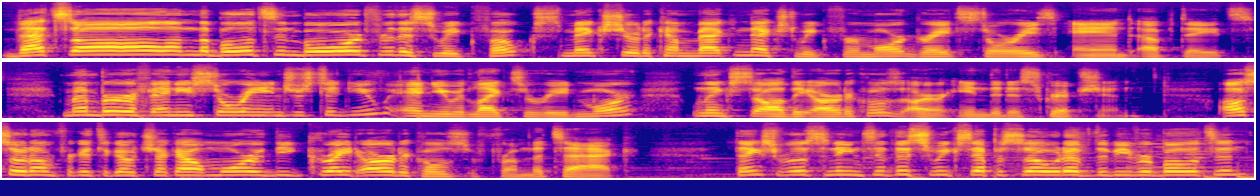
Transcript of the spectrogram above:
That's all on the bulletin board for this week, folks. Make sure to come back next week for more great stories and updates. Remember, if any story interested you and you would like to read more, links to all the articles are in the description. Also, don't forget to go check out more of the great articles from the Tack. Thanks for listening to this week's episode of the Beaver Bulletin.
